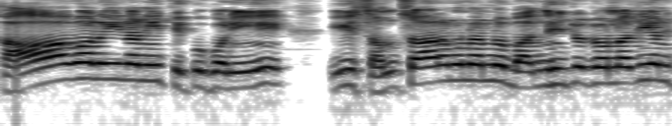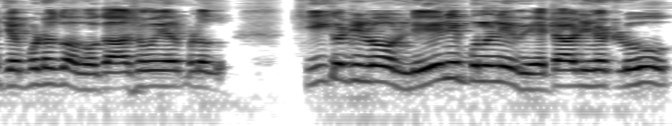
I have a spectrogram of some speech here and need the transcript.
కావలేనని తిక్కుకొని ఈ సంసారము నన్ను బంధించుతున్నది అని చెప్పుటకు అవకాశం ఏర్పడదు. చీకటిలో లేని పులిని వేటాడినట్లు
